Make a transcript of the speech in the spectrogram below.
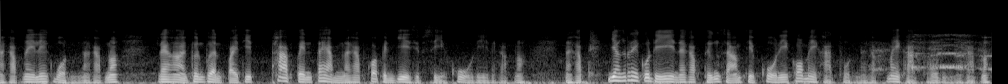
นะครับในเลขบนนะครับเนาะแล้วหาเพื่อนๆไปที่ถ้าเป็นแต้มนะครับก็เป็น 24 คู่นี้นะครับเนาะนะครับยังไรก็ดีนะครับถึง 30 คู่นี้ก็ไม่ขาดทุนนะครับไม่ขาดทุนนะครับเนาะ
